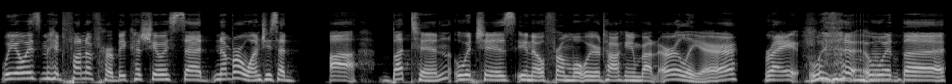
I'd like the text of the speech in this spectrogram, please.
We always made fun of her because she always said, number one, she said, uh, button, which is, you know, from what we were talking about earlier right? With the, with the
